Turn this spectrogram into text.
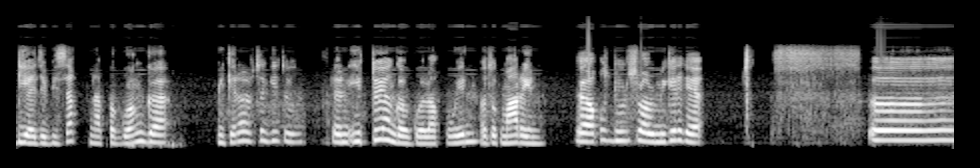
Dia aja bisa kenapa gue enggak mikirnya harusnya gitu. Dan itu yang gak gue lakuin untuk kemarin. Ya aku dulu selalu mikir kayak eh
